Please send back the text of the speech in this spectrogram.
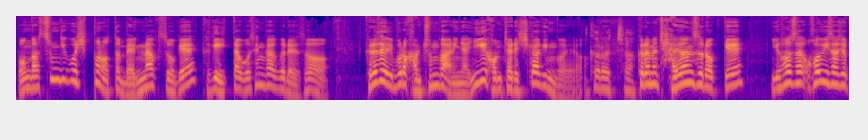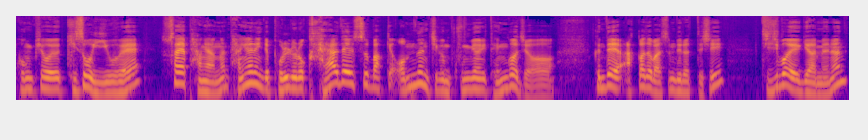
뭔가 숨기고 싶은 어떤 맥락 속에 그게 있다고 생각을 해서 그래서 일부러 감춘 거 아니냐 이게 검찰의 시각인 거예요. 그렇죠. 그러면 자연스럽게 이 허위사실 공표 기소 이후에 수사의 방향은 당연히 이제 본류로 가야 될 수밖에 없는 지금 국면이 된 거죠. 근데 아까도 말씀드렸듯이 뒤집어 얘기하면은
